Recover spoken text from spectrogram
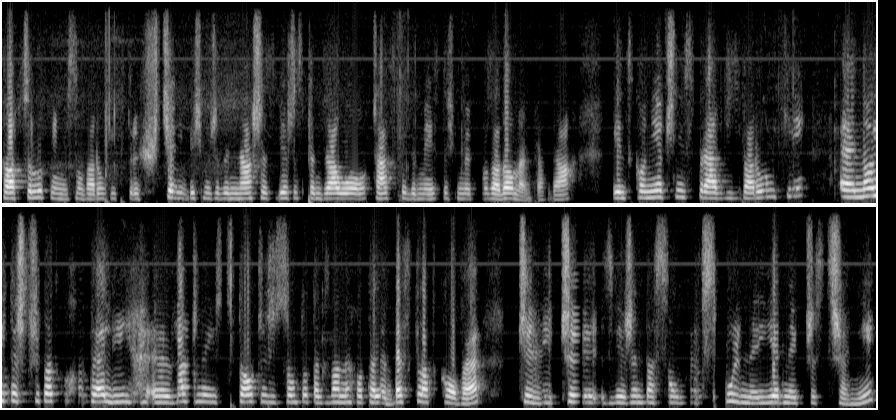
To absolutnie nie są warunki, w których chcielibyśmy, żeby nasze zwierzę spędzało czas, kiedy my jesteśmy poza domem, prawda? Więc koniecznie sprawdzić warunki, E, no i też w przypadku hoteli e, ważne jest to, czy są to tak zwane hotele bezklatkowe, czyli czy zwierzęta są we wspólnej jednej przestrzeni,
